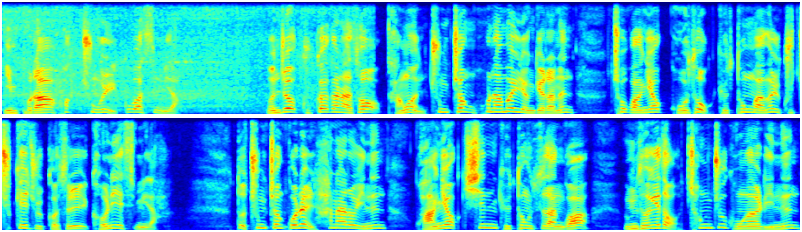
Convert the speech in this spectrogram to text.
인프라 확충을 꼽았습니다. 먼저 국가가 나서 강원, 충청, 호남을 연결하는 초광역 고속 교통망을 구축해 줄 것을 건의했습니다. 또 충청권을 하나로 잇는 광역 신교통수단과 음성에서 청주공항을 잇는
